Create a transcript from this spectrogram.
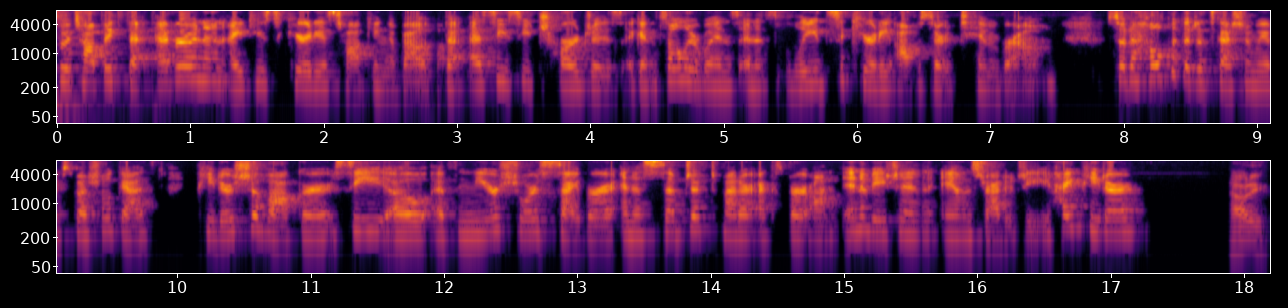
to a topic that everyone in IT security is talking about the SEC charges against SolarWinds and its lead security officer, Tim Brown. So, to help with the discussion, we have special guest Peter Schawacker, CEO of Nearshore Cyber and a subject matter expert on innovation and strategy. Hi, Peter. Howdy.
